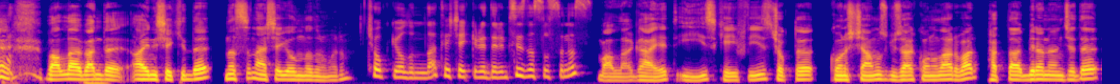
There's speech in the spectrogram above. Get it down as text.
Vallahi ben de aynı şekilde. Nasılsın? Her şey yolundadır umarım. Çok yolunda. Teşekkür ederim. Siz nasılsınız? Vallahi gayet iyiyiz, keyifliyiz. Çok da konuşacağımız güzel konular var. Hatta bir an önce de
